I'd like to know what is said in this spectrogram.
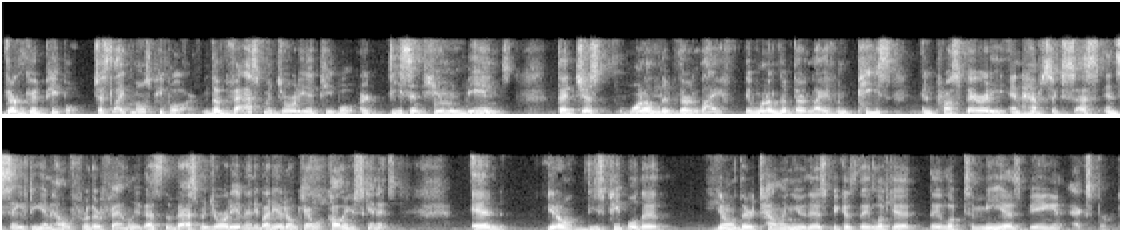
they're good people, just like most people are. The vast majority of people are decent human beings that just want to live their life. They want to live their life in peace and prosperity and have success and safety and health for their family. That's the vast majority of anybody. I don't care what color your skin is. And, you know, these people that, you know, they're telling you this because they look at, they look to me as being an expert.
